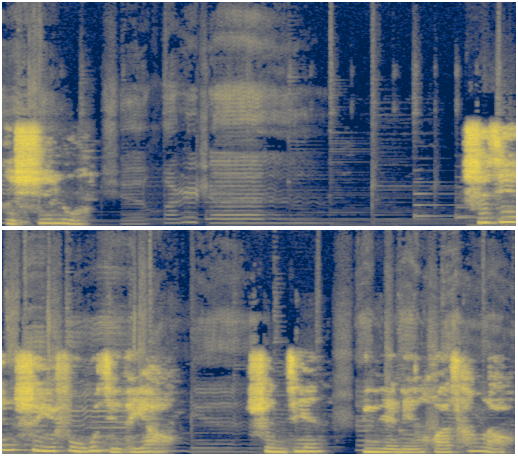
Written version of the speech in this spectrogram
和失落。时间是一副无解的药，瞬间令人年华苍老。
